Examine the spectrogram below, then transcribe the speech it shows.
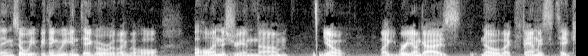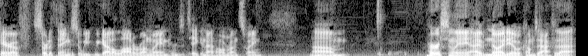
thing. So we, we think we can take over like the whole the whole industry and um, you know like we're young guys know like families to take care of sort of thing. So we, we got a lot of runway in terms of taking that home run swing. Um, personally i have no idea what comes after that.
